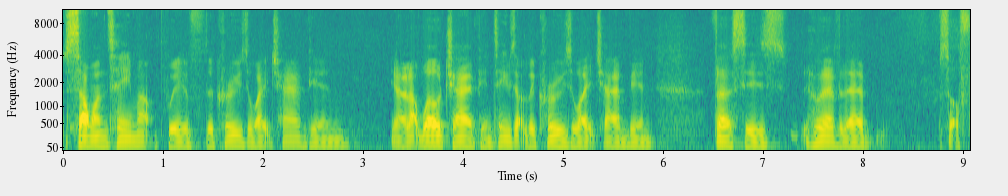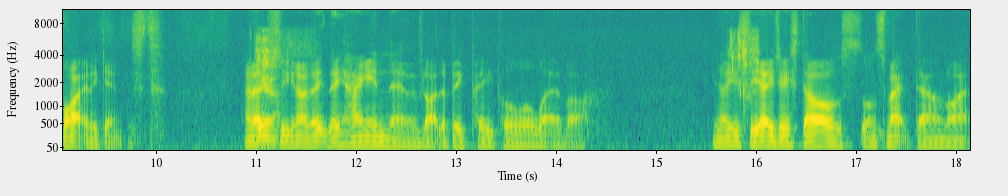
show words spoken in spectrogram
someone team up with the cruiserweight champion. You know, like world champion teams up with the cruiserweight champion versus whoever they're sort of fighting against. And Yeah. actually, you know, they, they hang in there with like the big people or whatever. You know, you see AJ Styles on SmackDown, like,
